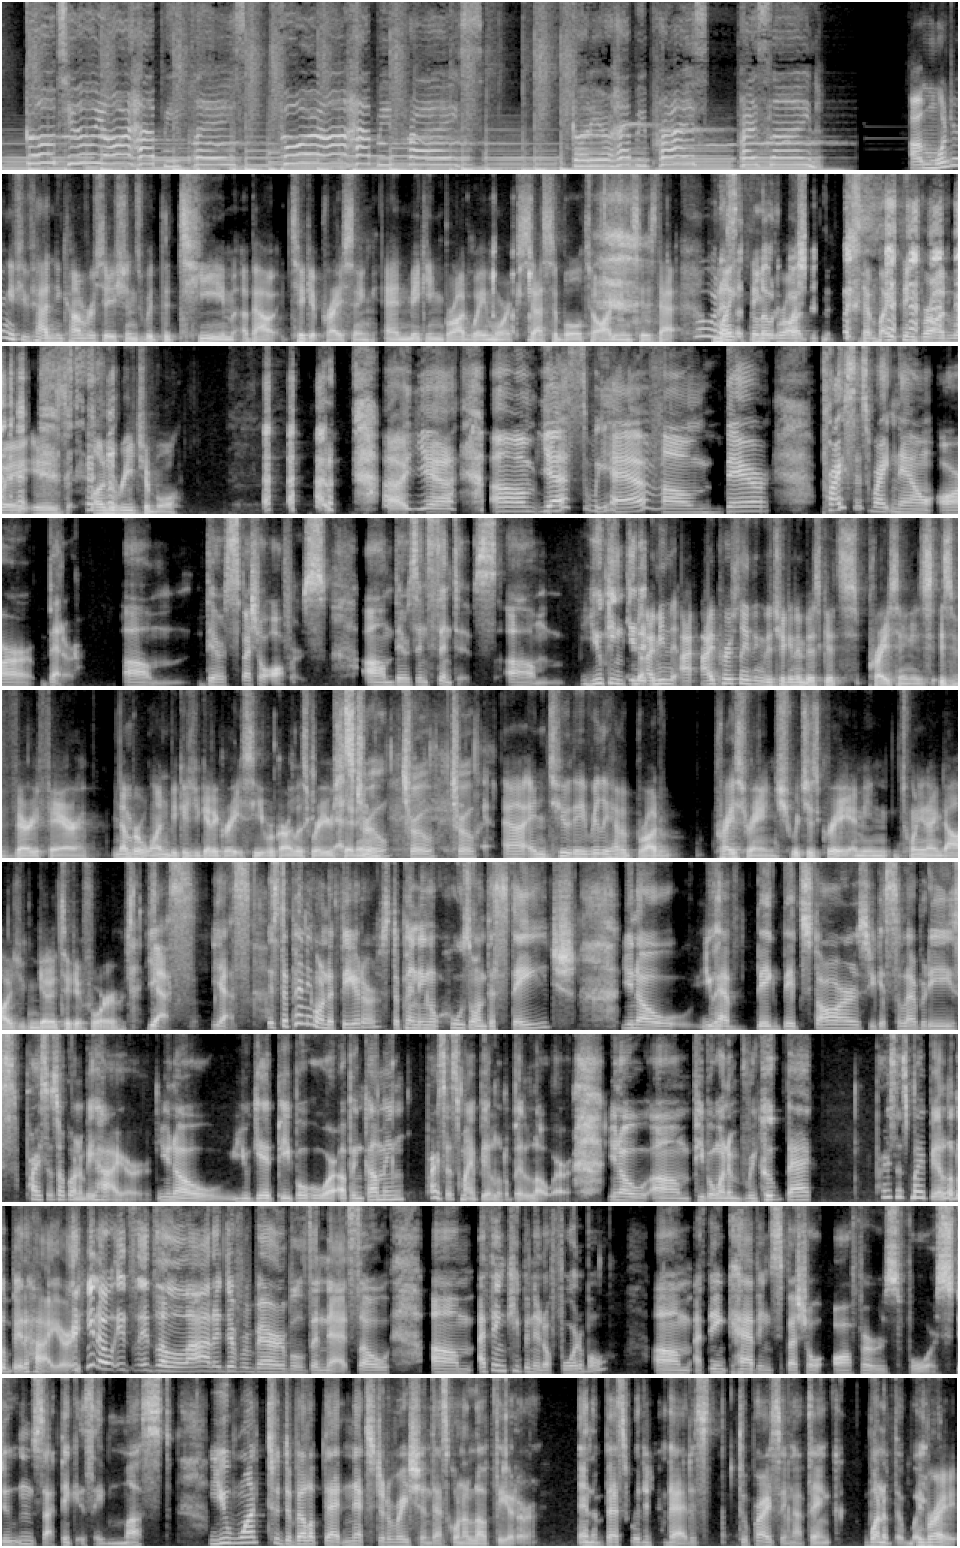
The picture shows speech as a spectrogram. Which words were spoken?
Go to your happy place for a happy price. Go to your happy price, Priceline. I'm wondering if you've had any conversations with the team about ticket pricing and making Broadway more accessible to audiences that Oh, might think Broad that might think Broadway is unreachable. Uh, yeah. Um, yes, we have. Um, their prices right now are better. Um, there's special offers. Um, there's incentives. Um, you can get it. I mean, I, I personally think the chicken and biscuits pricing is is very fair. Number one, because you get a great seat regardless where you're That's sitting. true. True. True. Uh, and two, they really have a broad price range, which is great. I mean, twenty nine dollars you can get a ticket for. Yes, yes. It's depending on the theaters, depending on who's on the stage. You know, you have big, big stars, you get celebrities, prices are going to be higher. You know, you get people who are up and coming, prices might be a little bit lower. You know, um, people want to recoup back. Prices might be a little bit higher. You know, it's it's a lot of different variables in that. So, um, I think keeping it affordable um, I think having special offers for students, I think, is a must. You want to develop that next generation that's going to love theater. And the best way to do that is through pricing, I think. One of the ways. Right.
